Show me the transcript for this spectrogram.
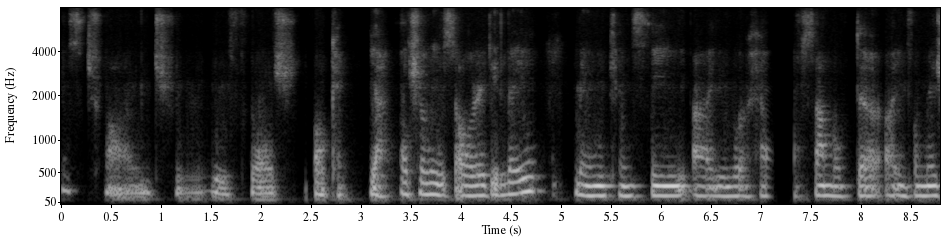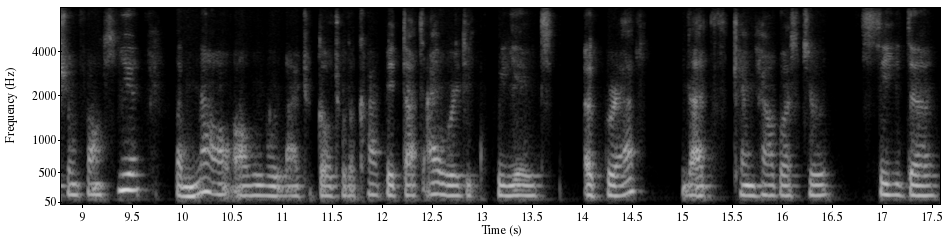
Just trying to refresh. Okay, yeah, actually it's already late. Then you can see uh, you will have some of the uh, information from here. But now uh, we would like to go to the cockpit that I already create a graph that can help us to see the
